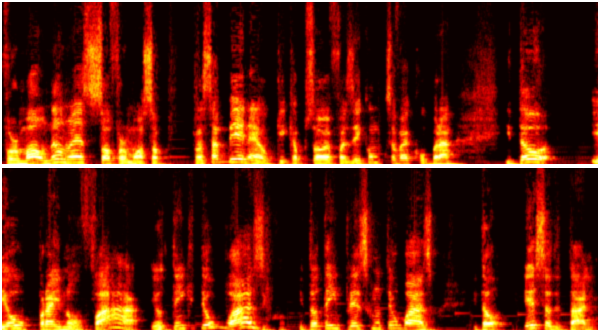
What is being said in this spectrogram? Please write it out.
formal? Não, não é só formal, só para saber, né, o que, que a pessoa vai fazer e como que você vai cobrar. Então, eu, para inovar, eu tenho que ter o básico. Então, tem empresas que não tem o básico. Então, esse é o detalhe.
